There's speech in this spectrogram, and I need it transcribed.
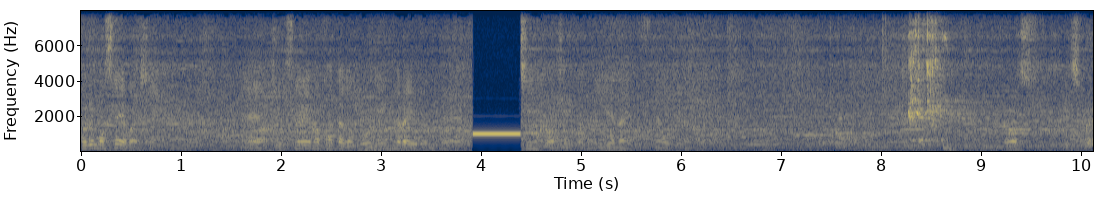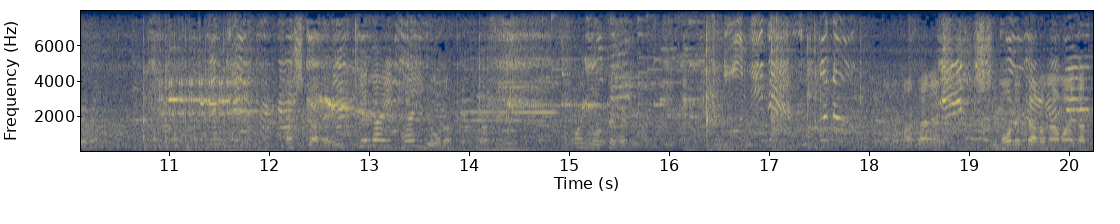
それも成敗して、えー女性の方が5人ぐらいいるんでチンとはちょっとね言えないですね大きな声でよし1くれね確かねいけない太陽だった。気がするそこに乗ってた。気がするまた。ね下ネタの名前だった。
